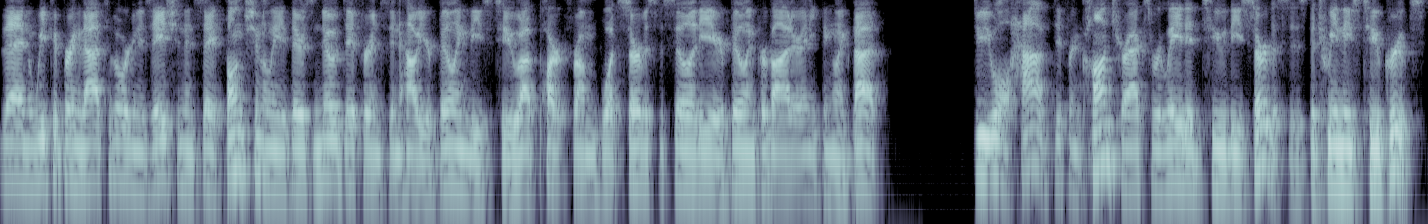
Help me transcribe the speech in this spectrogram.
then we could bring that to the organization and say functionally there's no difference in how you're billing these two apart from what service facility or billing provider anything like that. Do you all have different contracts related to these services between these two groups?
